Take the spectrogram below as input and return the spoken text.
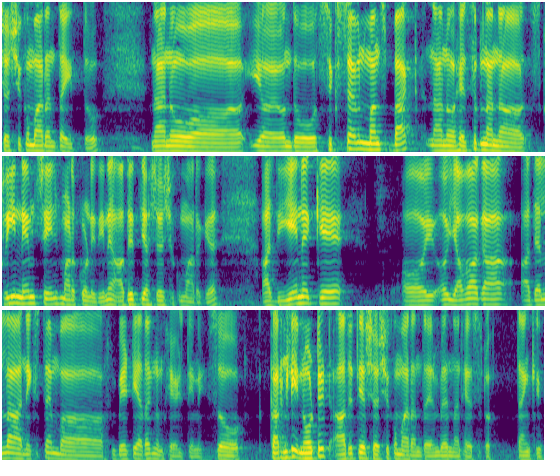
ಶಶಿಕುಮಾರ್ ಅಂತ ಇತ್ತು. ನಾನು ಒಂದು ಸಿಕ್ಸ್ ಸೆವೆನ್ ಮಂತ್ಸ್ ಬ್ಯಾಕ್ ನಾನು ಹೆಸರು ನನ್ನ ಸ್ಕ್ರೀನ್ ನೇಮ್ ಚೇಂಜ್ ಮಾಡ್ಕೊಂಡಿದ್ದೀನಿ, ಆದಿತ್ಯ ಶಶಿಕುಮಾರ್ಗೆ. ಅದು ಏನಕ್ಕೆ ಯಾವಾಗ ಅದೆಲ್ಲ ನೆಕ್ಸ್ಟ್ ಟೈಮ್ ಭೇಟಿ ಆದಾಗ ನಿಮ್ಗೆ ಹೇಳ್ತೀನಿ. So currently note it Aditya Shashikumar ಅಂತ ಎಂಬ ನನ್ನ ಹೆಸರು. ಥ್ಯಾಂಕ್ ಯು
